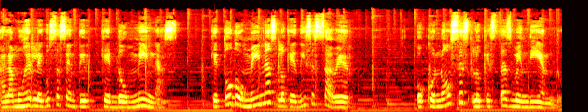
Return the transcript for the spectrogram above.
A la mujer le gusta sentir que dominas, que tú dominas lo que dices saber o conoces lo que estás vendiendo.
